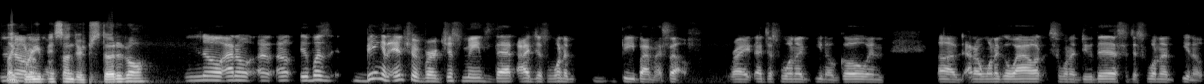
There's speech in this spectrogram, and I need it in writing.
Like, no, were you no. misunderstood at all? No, I don't. I, I, it was being an introvert just means that I just want to be by myself, right? I just want to, you know, go and uh, I don't want to go out. I just want to do this. I just want to, you know,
